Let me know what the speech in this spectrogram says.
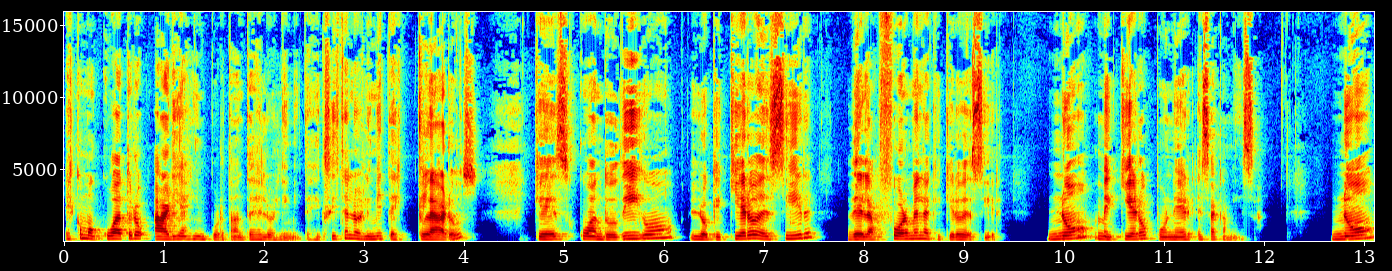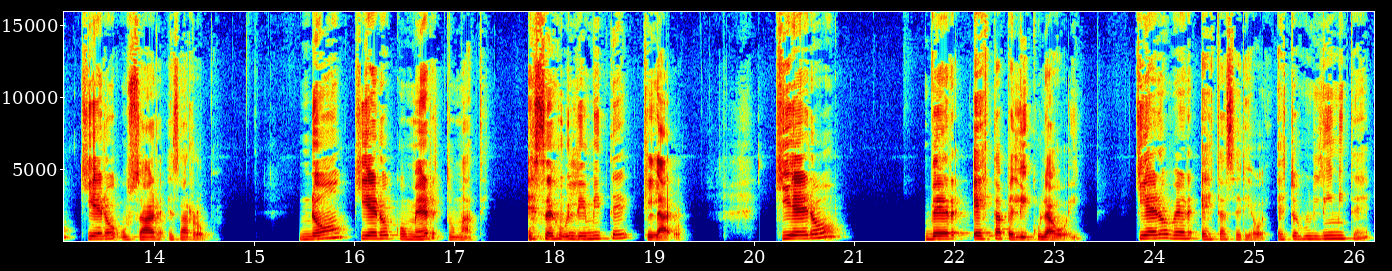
es como cuatro áreas importantes de los límites. Existen los límites claros, que es cuando digo lo que quiero decir de la forma en la que quiero decir. No me quiero poner esa camisa. No quiero usar esa ropa. No quiero comer tomate. Ese es un límite claro. Quiero ver esta película hoy. Quiero ver esta serie hoy. Esto es un límite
